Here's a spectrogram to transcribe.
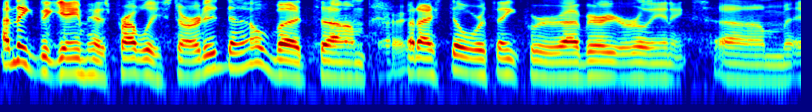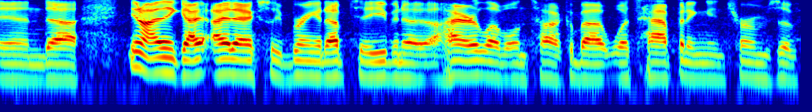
I think the game has probably started now, but um, right. but I still think we're uh, very early innings. Um, and, uh, you know, I think I, would actually bring it up to even a higher level and talk about what's happening in terms of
